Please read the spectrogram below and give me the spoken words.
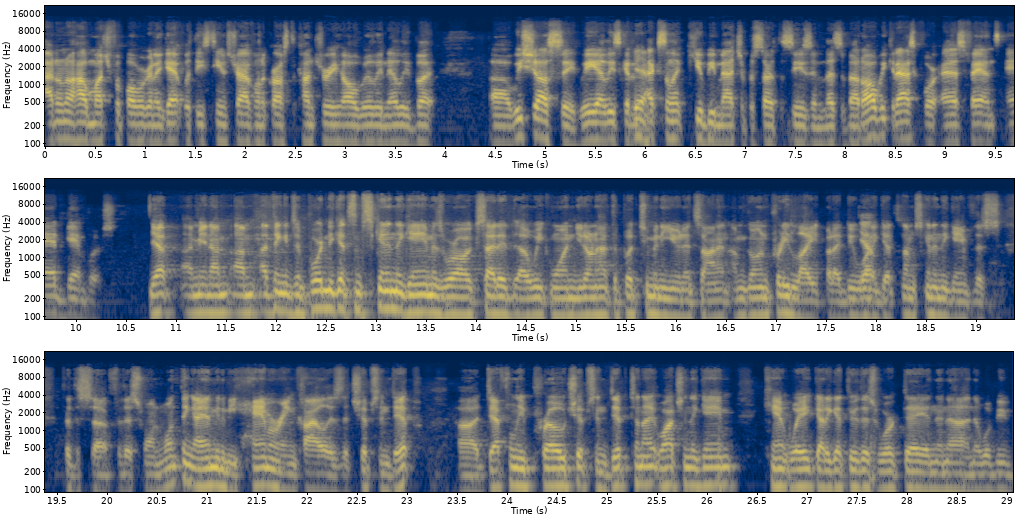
I don't know how much football we're going to get with these teams traveling across the country all willy nilly, but uh, we shall see. We at least get an yeah. excellent QB matchup to start the season. That's about all we could ask for as fans and gamblers. Yep. I mean, I'm, I'm, i think it's important to get some skin in the game as we're all excited. Uh, week one, you don't have to put too many units on it. I'm going pretty light, but I do want to get some skin in the game for this, for this, uh, for this one. One thing I am going to be hammering, Kyle, is the chips and dip. Uh, definitely pro chips and dip tonight watching the game. Can't wait. Got to get through this workday, and then, uh, and then we'll be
